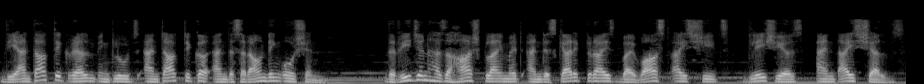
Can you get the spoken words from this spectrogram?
The Antarctic realm includes Antarctica and the surrounding ocean. The region has a harsh climate and is characterized by vast ice sheets, glaciers, and ice shelves.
